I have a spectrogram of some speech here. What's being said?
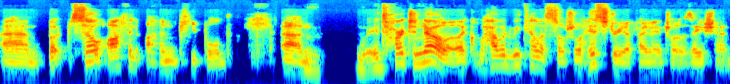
um, but so often unpeopled. Um, mm-hmm. It's hard to know, like, how would we tell a social history of financialization?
